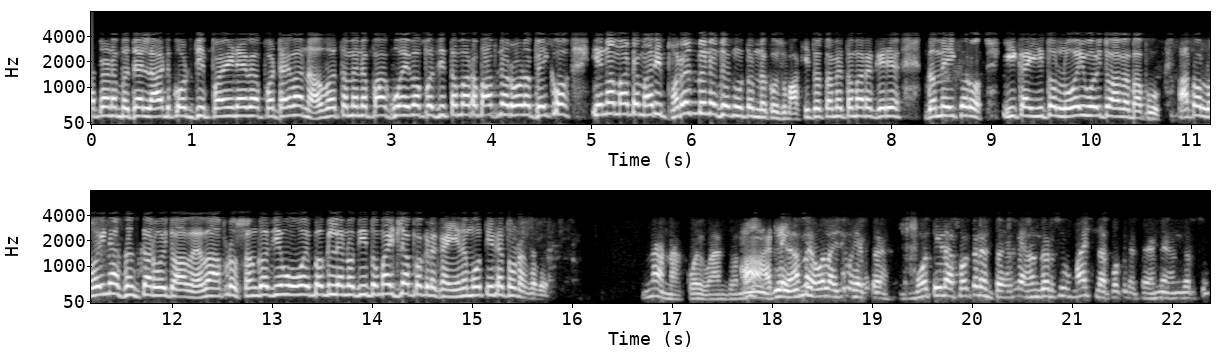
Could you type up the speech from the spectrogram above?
અટાણે બધા લાડકોટથી પરણાવ્યા પઠાવ્યા ને હવે તમે પાકું આવ્યા પછી તમારા બાપને રોડે ફેંકો એના માટે મારી ફરજ બને છે હું તમને કહું છું. બાકી તો તમે તમારા ઘરે ગમે એ કરો એ કાંઈ એ તો લોહી હોય તો આવે બાપુ. આ તો લોહીના સંસ્કાર હોય તો આવે. હવે આપણો સંઘ જેવો હોય બગલે નો ઈ તો માછલા પકડે કાંઈ એને મોતીને થોડા કરે ના ના કોઈ વાંધો નહીં. એટલે અમે ઓલા જો છે મોતીડા પકડે તો અમે હંગરશું માછલા પકડે તો અમે હંગરશું.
